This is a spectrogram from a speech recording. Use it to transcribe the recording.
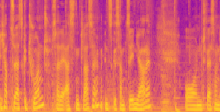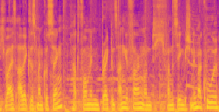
ich habe zuerst geturnt, seit der ersten Klasse, insgesamt zehn Jahre. Und wer es noch nicht weiß, Alex ist mein Cousin, hat vor mir mit Breakdance angefangen und ich fand es irgendwie schon immer cool.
